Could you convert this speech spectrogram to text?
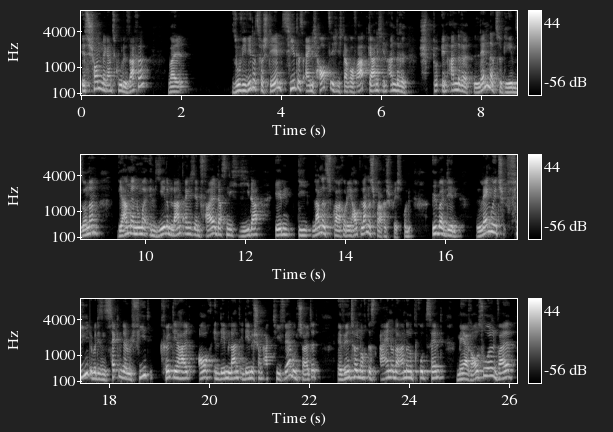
ist schon eine ganz coole Sache, weil so wie wir das verstehen, zielt es eigentlich hauptsächlich darauf ab, gar nicht in andere, in andere Länder zu gehen, sondern wir haben ja nun mal in jedem Land eigentlich den Fall, dass nicht jeder eben die Landessprache oder die Hauptlandessprache spricht. Und über den Language Feed, über diesen Secondary Feed, könnt ihr halt auch in dem Land, in dem ihr schon aktiv Werbung schaltet, eventuell noch das ein oder andere Prozent mehr rausholen, weil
